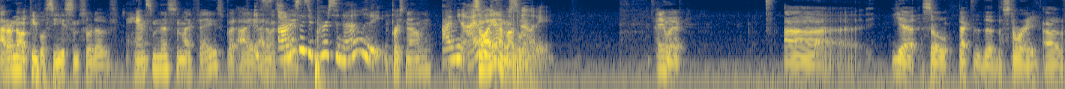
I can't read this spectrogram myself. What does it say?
I don't know if people see some sort of handsomeness in my face, but I, I don't see honestly it. it's your personality. personality. I mean, I So like I your am ugly. personality. Anyway, uh, yeah. So back to the the story of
